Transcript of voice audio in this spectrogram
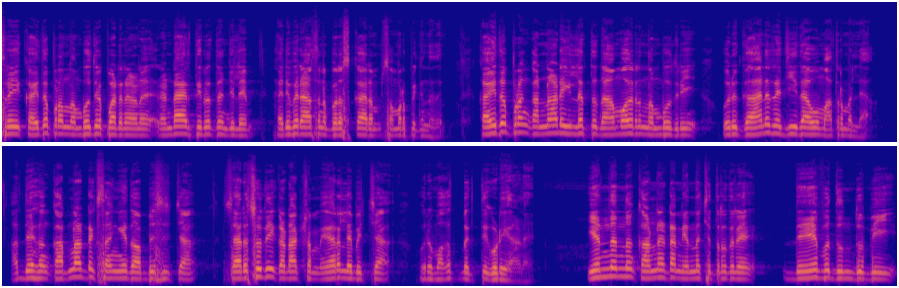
ശ്രീ കൈതപ്രം നമ്പൂതിരിപ്പാടിനാണ് രണ്ടായിരത്തി ഇരുപത്തഞ്ചിലെ ഹരിവരാസന പുരസ്കാരം സമർപ്പിക്കുന്നത്. കൈതപ്രം കണ്ണാടി ഇല്ലത്ത് ദാമോദരൻ നമ്പൂതിരി ഒരു ഗാനരചയിതാവ് മാത്രമല്ല. അദ്ദേഹം കർണാട്ടിക് സംഗീതം അഭ്യസിച്ച സരസ്വതി കടാക്ഷം ഏറെ ലഭിച്ച ഒരു മഹത് വ്യക്തി കൂടിയാണ്. എന്നെന്നും കണ്ണേട്ടൻ എന്ന ചിത്രത്തിലെ ദേവദുന്ദുബി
